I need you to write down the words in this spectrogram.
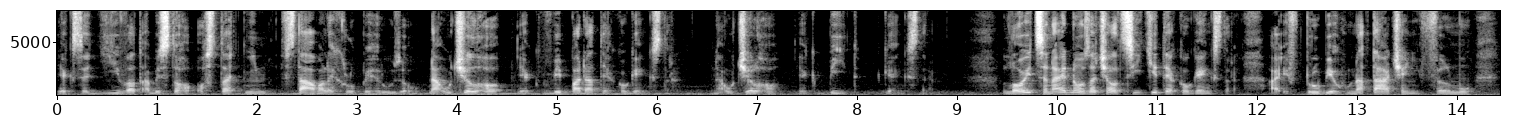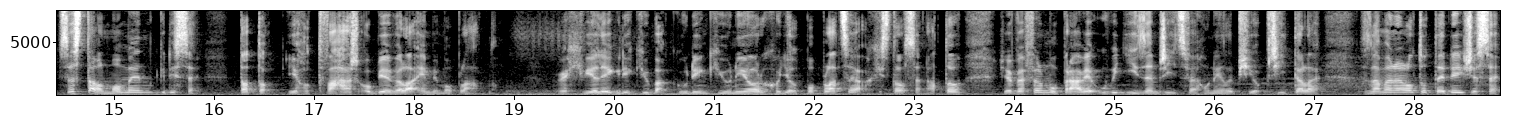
jak se dívat, aby z toho ostatním vstávaly chlupy hrůzou. Naučil ho, jak vypadat jako gangster. Naučil ho, jak být gangsterem. Lloyd se najednou začal cítit jako gangster a i v průběhu natáčení filmu se stal moment, kdy se tato jeho tvář objevila i mimo plátno. Ve chvíli, kdy Cuba Gooding Jr. chodil po place a chystal se na to, že ve filmu právě uvidí zemřít svého nejlepšího přítele, znamenalo to tedy, že se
